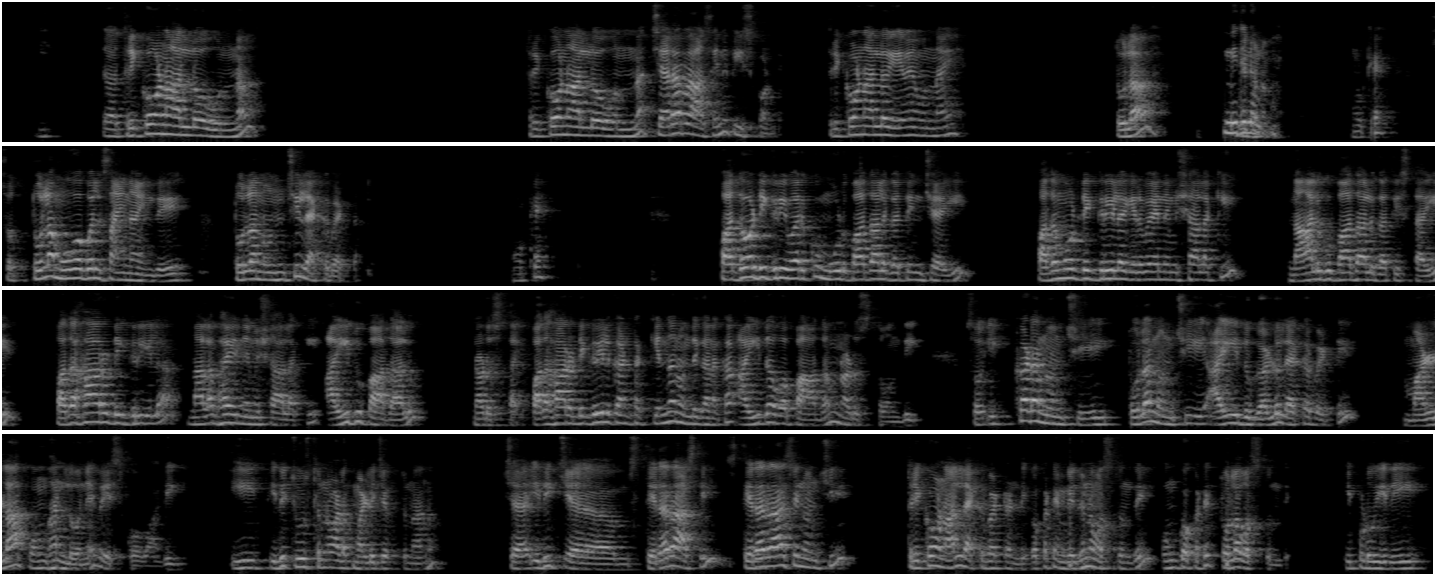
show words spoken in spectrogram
త్రికోణాల్లో ఉన్న త్రికోణాల్లో ఉన్న చరరాశిని తీసుకోండి. త్రికోణాల్లో ఏమేమి ఉన్నాయి? తుల మిథునం. ఓకే. సో తుల మూవబుల్ సైన్ అయింది. తుల నుంచి లెక్క పెట్టాలి. ఓకే. పదో డిగ్రీ వరకు మూడు పాదాలు గతించాయి. పదమూడు డిగ్రీల ఇరవై నిమిషాలకి నాలుగు పాదాలు గతిస్తాయి. పదహారు డిగ్రీల నలభై నిమిషాలకి ఐదు పాదాలు నడుస్తాయి. పదహారు డిగ్రీల కంట కింద నుండి గనక ఐదవ పాదం నడుస్తోంది. సో ఇక్కడ నుంచి తుల నుంచి ఐదు గళ్ళు లెక్క పెట్టి మళ్ళా కుంభంలోనే వేసుకోవాలి. ఈ ఇది చూస్తున్న వాళ్ళకి మళ్ళీ చెప్తున్నాను. చ- ఇది చ- స్థిర రాశి స్థిర రాశి నుంచి త్రికోణాలు లెక్క పెట్టండి. ఒకటి మిథున వస్తుంది ఇంకొకటి తుల వస్తుంది. ఇప్పుడు ఇది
